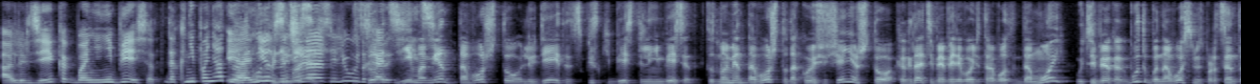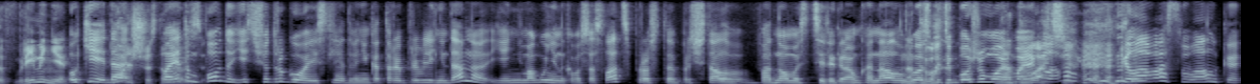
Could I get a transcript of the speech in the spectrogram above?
а людей как бы они не бесят. Так непонятно, И они начинают люди. Тут заходить. не момент того, что людей этот списки бесит или не бесит. Тут момент того, что такое ощущение, что когда тебя переводят работать домой, у тебя как будто бы на 80% времени Окей, да. больше По становится. этому поводу есть еще другое исследование, которое провели недавно. Я не могу ни на кого сослаться, просто прочитала в одном из телеграм-каналов. На Господи, два- боже мой, на моя два голова, голова свалка.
